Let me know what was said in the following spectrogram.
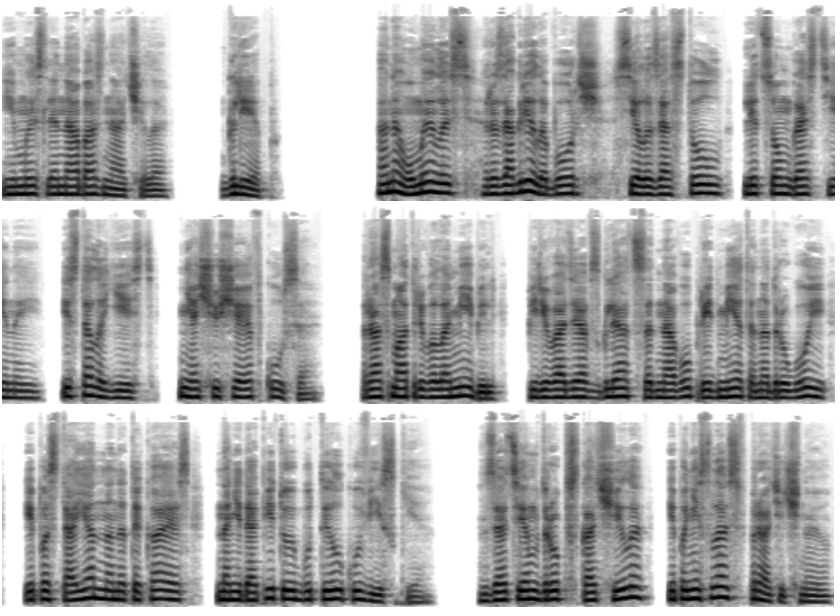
и мысленно обозначила «Глеб». Она умылась, разогрела борщ, села за стол лицом гостиной и стала есть, не ощущая вкуса. Рассматривала мебель, переводя взгляд с одного предмета на другой и постоянно натыкаясь на недопитую бутылку виски. Затем вдруг вскочила и понеслась в прачечную.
